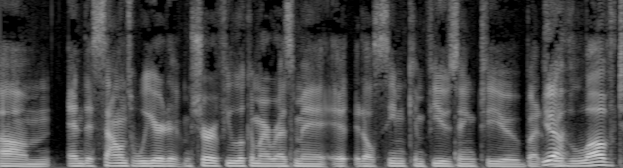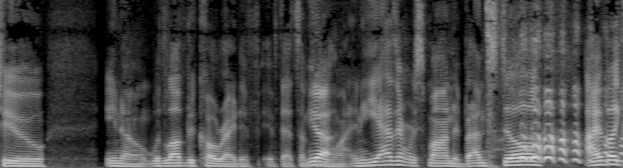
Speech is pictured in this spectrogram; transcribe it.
Um, and this sounds weird. I'm sure if you look at my resume, it, it'll seem confusing to you, but Yeah. would love to, you know, would love to co-write if, if that's something Yeah. you want. And he hasn't responded, but I'm still, I'm like,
